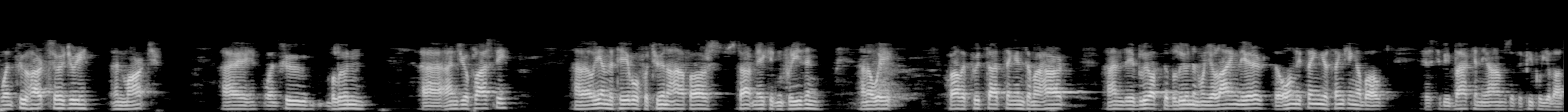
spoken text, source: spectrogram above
went through heart surgery in March. I went through balloon uh, angioplasty, and I lay on the table for two and a half hours, stark naked and freezing, and I wait while they put that thing into my heart, and they blew up the balloon. And when you're lying there, the only thing you're thinking about is to be back in the arms of the people you love.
